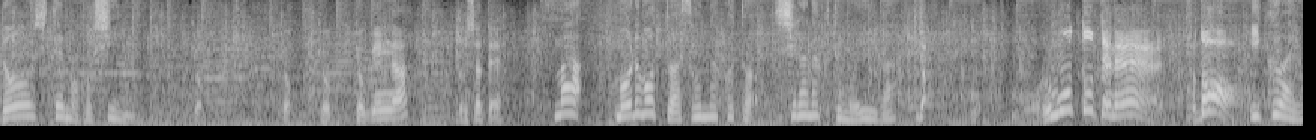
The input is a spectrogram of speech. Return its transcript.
どうしても欲しいのよきょきょ極限が？どうしたって？まあモルモットはそんなこと知らなくてもいいわ。モルモットってねちょっと！行くわよ。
